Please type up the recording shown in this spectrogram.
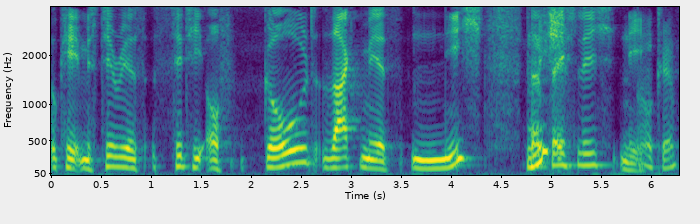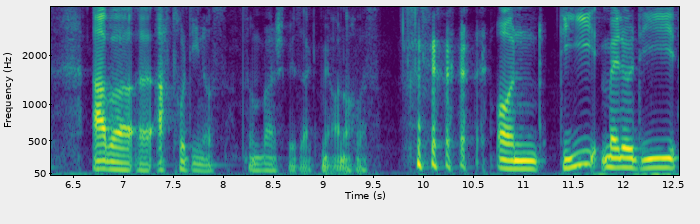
Okay, Mysterious City of Gold sagt mir jetzt nichts Nicht? tatsächlich. Nee. Okay. Aber äh, Astrodinos zum Beispiel sagt mir auch noch was. Und die Melodie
